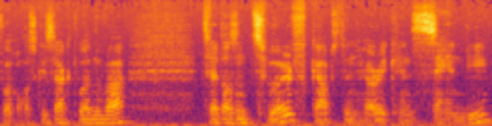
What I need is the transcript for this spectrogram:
vorausgesagt worden war. 2012 gab es den Hurricane Sandy,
